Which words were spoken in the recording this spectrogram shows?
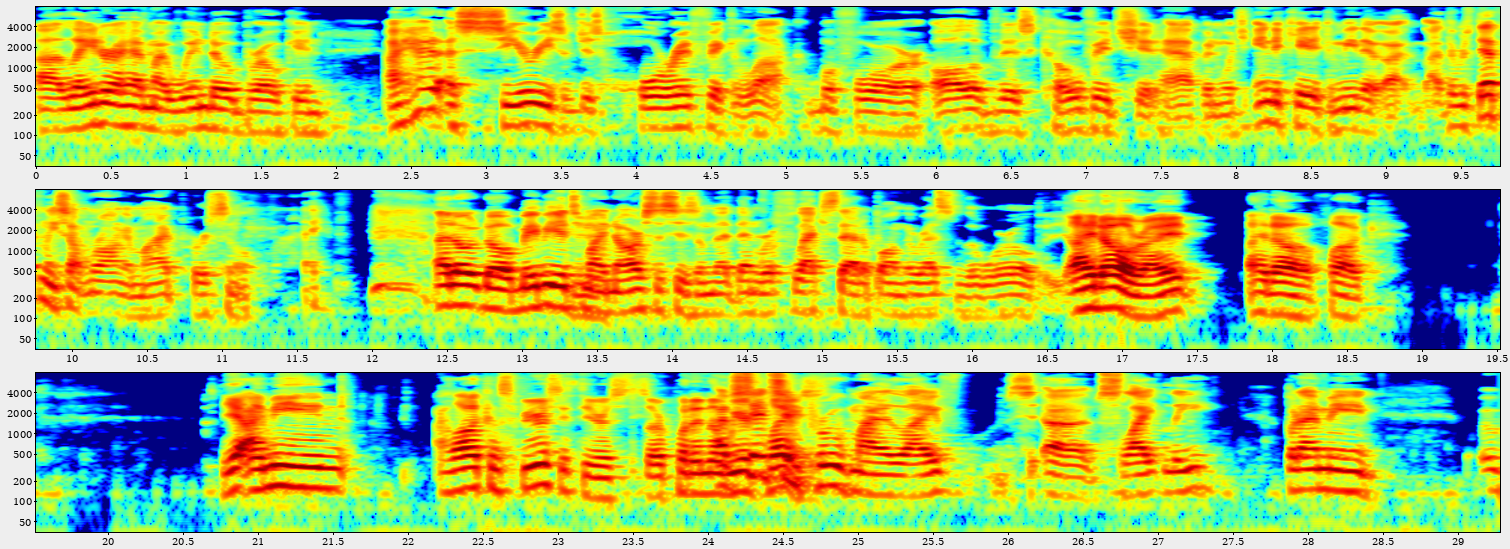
Uh, later, I had my window broken. I had a series of just horrific luck before all of this COVID shit happened, which indicated to me that I, there was definitely something wrong in my personal life. I don't know. Maybe it's my narcissism that then reflects that upon the rest of the world. I know, right? I know. Fuck. Yeah, I mean, a lot of conspiracy theorists are put in a I've weird since place. improved my life uh, slightly, but I mean, uh,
